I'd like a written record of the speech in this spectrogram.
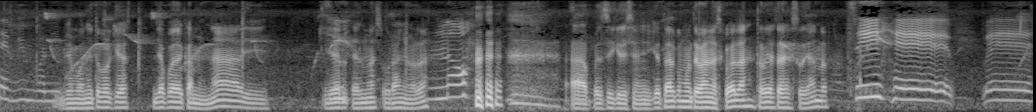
es bien bonito. Bien bonito porque ya, ya puede caminar y, y Sí. él, él no es huraño, ¿verdad? No, Ah, pues sí, Cristian. ¿Y qué tal? ¿Cómo te va en la escuela? ¿Todavía estás estudiando? sí, eh, eh,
